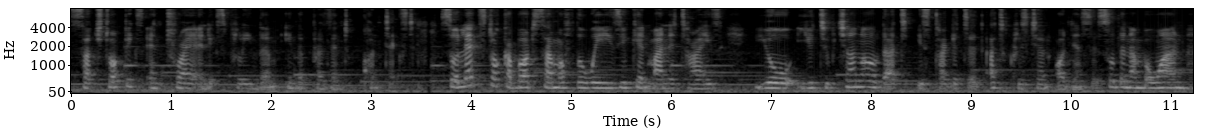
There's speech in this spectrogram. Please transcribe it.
such topics and try and explain them in the present context. So let's talk about some of the ways you can monetize your youtube channel that is targeted at christian audiences. So the number one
